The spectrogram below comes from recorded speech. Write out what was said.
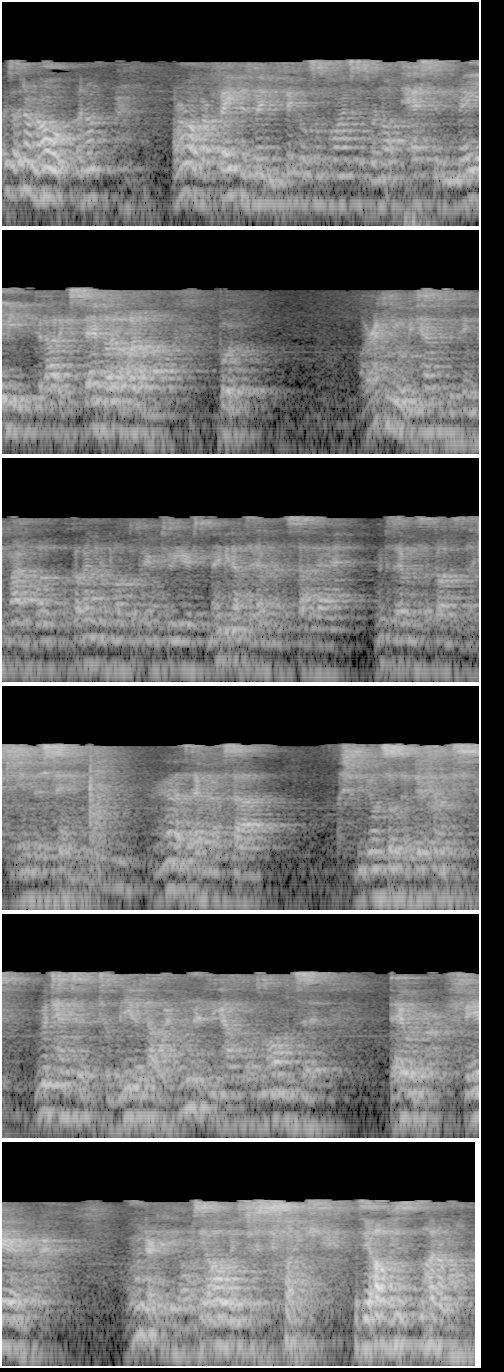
I don't know. I don't. I don't know if our faith is maybe fickle sometimes because we're not tested, maybe to that extent. I don't. I don't know. But I reckon you would be tempted to think, man, well, look, I've ended up locked up here in two years. Maybe that's evidence that, uh, maybe that's evidence that God is actually in this thing. Maybe that's evidence that I should be doing something different. We would tend to, to read it that way. I wonder if he have those moments of doubt or fear or I wonder did he, or was he always just like, was he always, I don't know.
